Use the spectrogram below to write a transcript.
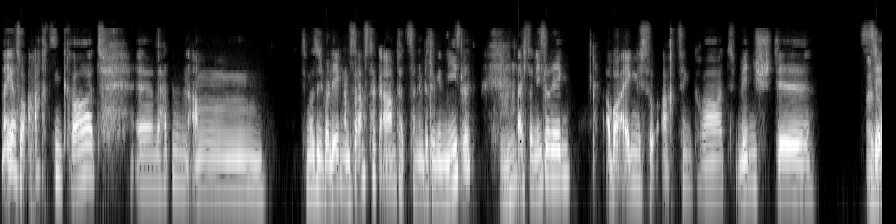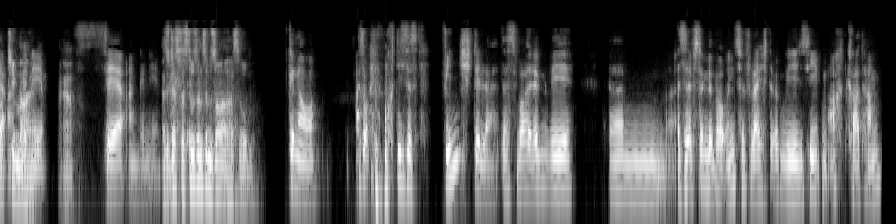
naja, so 18 Grad. Äh, wir hatten am, jetzt muss ich überlegen, am Samstagabend hat es dann ein bisschen genieselt, mhm. leichter Nieselregen, aber eigentlich so 18 Grad, windstill, also sehr optimal. angenehm. Ja. Sehr angenehm. Also das, was du sonst im Sommer hast oben. Genau. Also auch dieses Windstille, das war irgendwie, ähm, also selbst wenn wir bei uns so vielleicht irgendwie sieben, acht Grad haben,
